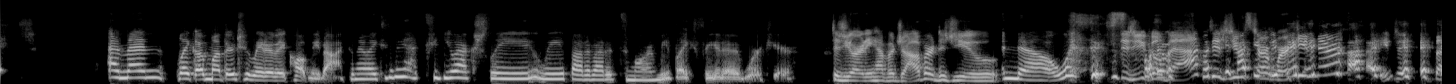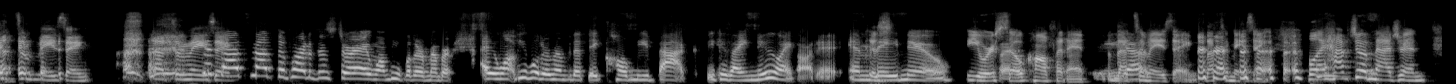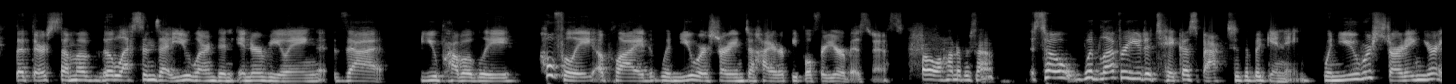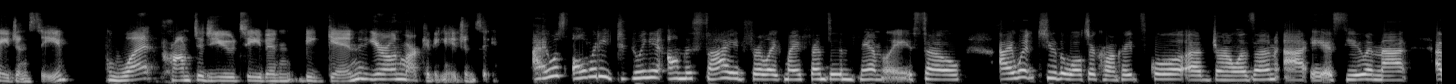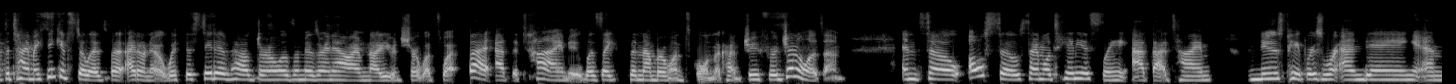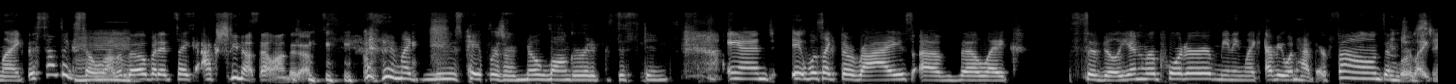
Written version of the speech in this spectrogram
And then like a month or two later, they called me back and they're like, could we, could you actually, we thought about it some more and we'd like for you to work here. Did you already have a job or did you? No. did you go back? Did you start working there? I did. That's amazing. That's amazing. That's not the part of the story I want people to remember. I want people to remember that they called me back because I knew I got it and they knew. You were but, so confident. That's yeah. amazing. That's amazing. well, I have to imagine that there's some of the lessons that you learned in interviewing that you probably hopefully applied when you were starting to hire people for your business. Oh, 100%. So, would love for you to take us back to the beginning when you were starting your agency What prompted you to even begin your own marketing agency? I was already doing it on the side for like my friends and family. So I went to the Walter Cronkite School of Journalism at ASU, and that at the time, I think it still is, but I don't know. With the state of how journalism is right now, I'm not even sure what's what. But at the time, it was like the number one school in the country for journalism. And so, also simultaneously at that time, newspapers were ending and like this sounds like so mm. long ago but it's like actually not that long ago. And like newspapers are no longer in existence. And it was like the rise of the like civilian reporter meaning like everyone had their phones and were like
